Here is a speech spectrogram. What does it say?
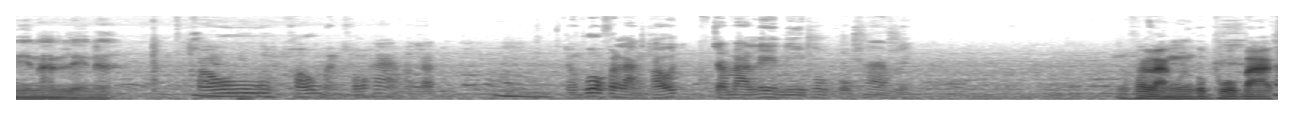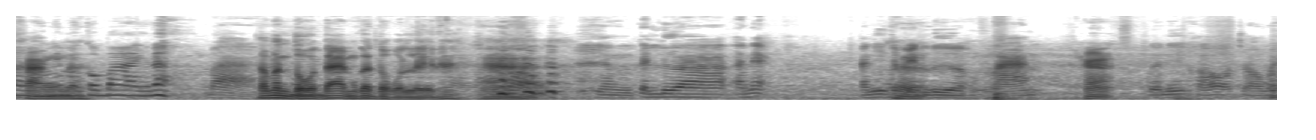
นี่นั่นเลยนะเขาเขาเหมือนเขาห้ามอะครับอืมอย่างพวกฝรั่งเขาจะมาเล่นนี่พวกผมห้ามเลย ฝรั่งมันก็พวกบ้าคลั่งนี่มันะนก็บ้าอยู่นะ บ้าถ้ามันโดดได้มันก็โดดเลยนะอ่า อย่างเป็นเรืออันเนี้ย อันนี้จะเป็นเรือของร้าน ฮะเรือนี้เขาจะเอาไว้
